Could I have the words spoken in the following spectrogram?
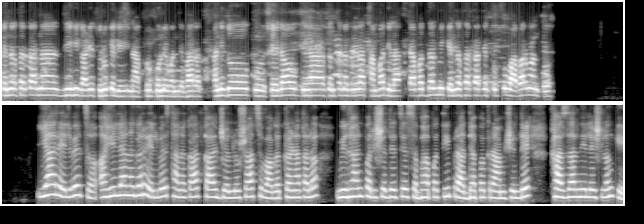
केंद्र सरकारनं जी ही गाडी सुरू केली नागपूर पुणे वंदे भारत आणि जो शेगाव या संतनगरीला थांबा दिला त्याबद्दल मी केंद्र सरकारचे खूप खूप आभार मानतो. या रेल्वेचं अहिल्यानगर रेल्वे स्थानकात काल जल्लोषात स्वागत करण्यात आलं. विधान परिषदेचे सभापती प्राध्यापक राम शिंदे खासदार निलेश लंके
